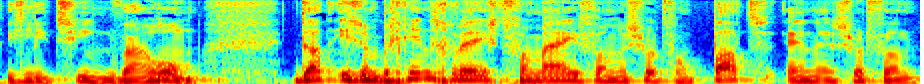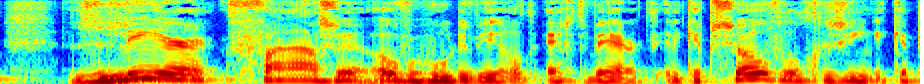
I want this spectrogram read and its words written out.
ik, liet zien waarom. Dat is een begin geweest van mij van een soort van pad en een soort van leerfase over hoe de wereld echt werkt. En ik heb zoveel gezien. Ik heb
